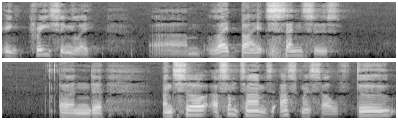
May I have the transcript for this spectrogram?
increasingly um, led by its senses. And, uh, and so I sometimes ask myself do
